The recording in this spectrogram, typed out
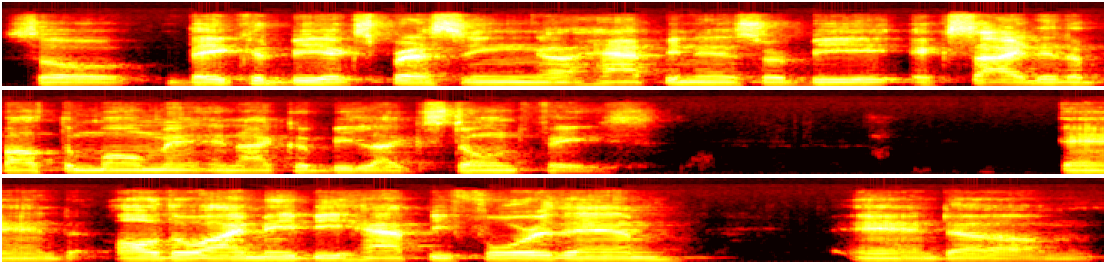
So they could be expressing uh, happiness or be excited about the moment, and I could be like stone face. And although I may be happy for them, and um,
